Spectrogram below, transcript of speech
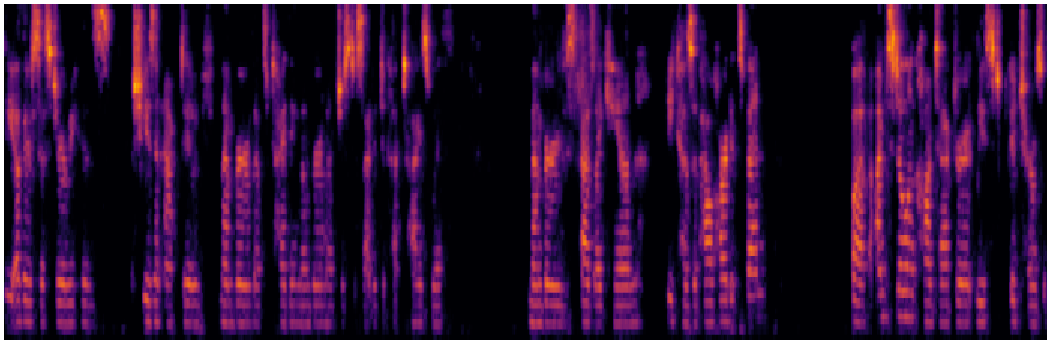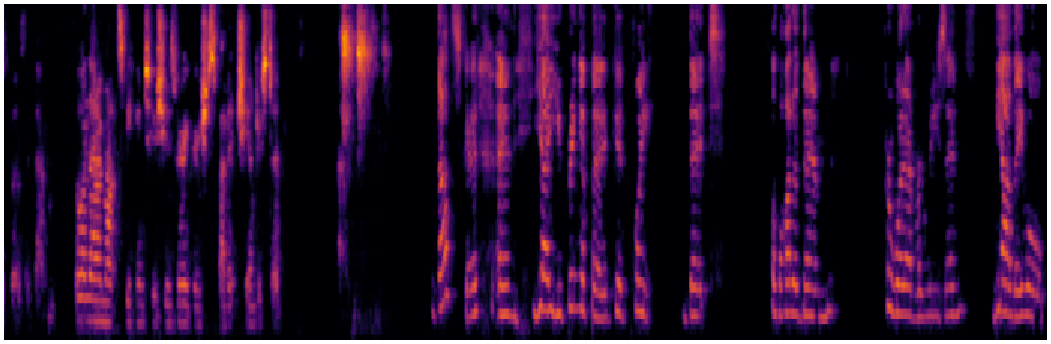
the other sister because she is an active member, that's a tithing member, and I've just decided to cut ties with members as I can because of how hard it's been. But I'm still in contact or at least good terms with both of them. The one that I'm not speaking to, she was very gracious about it. She understood. That's good. And yeah, you bring up a good point that a lot of them, for whatever reason, yeah, they will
